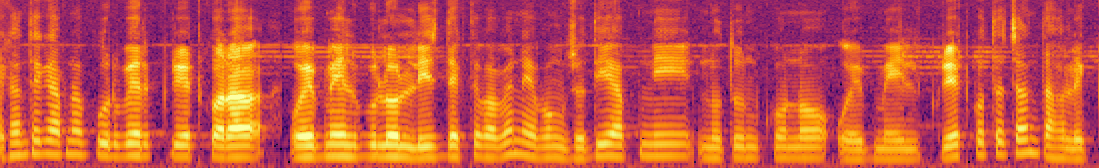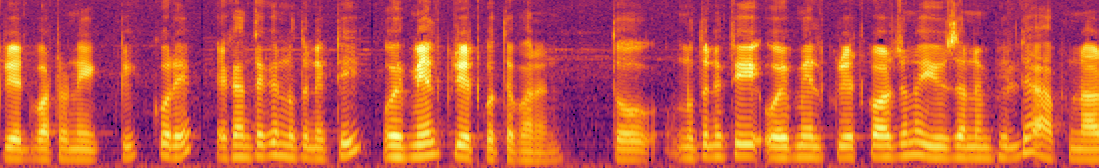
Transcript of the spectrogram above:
এখান থেকে আপনার পূর্বের ক্রিয়েট করা ওয়েব মেইলগুলোর লিস্ট দেখতে পাবেন এবং যদি আপনি নতুন কোনো ওয়েব মেইল ক্রিয়েট করতে চান, তাহলে ক্রিয়েট বাটনে ক্লিক করে এখান থেকে নতুন একটি ওয়েব মেইল ক্রিয়েট করতে পারেন। তো নতুন একটি ওয়েব মেইল ক্রিয়েট করার জন্য ইউজার নেম ফিল্ডে আপনার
